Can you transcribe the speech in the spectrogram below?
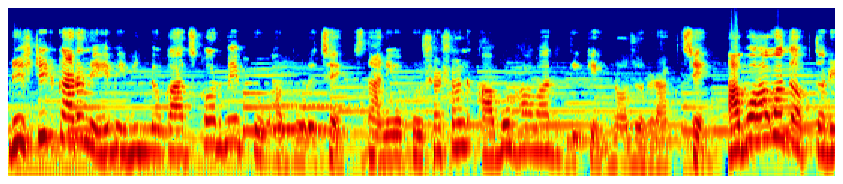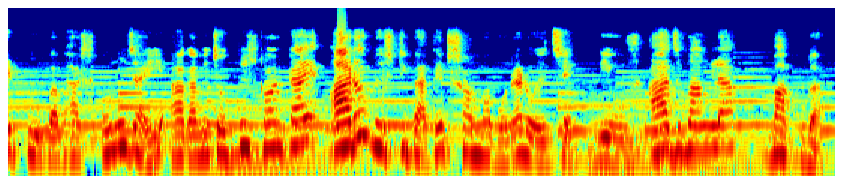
বৃষ্টির কারণে বিভিন্ন কাজকর্মে প্রভাব পড়েছে স্থানীয় প্রশাসন আবহাওয়ার দিকে নজর রাখছে। আবহাওয়া দপ্তরের পূর্বাভাস অনুযায়ী আগামী চব্বিশ ঘন্টায় আরও বৃষ্টিপাতের সম্ভাবনা রয়েছে। নিউজ আজ বাংলা, বাঁকুড়া।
